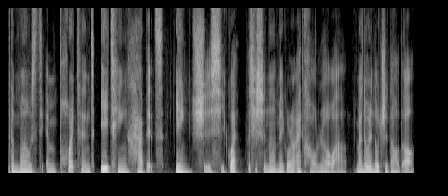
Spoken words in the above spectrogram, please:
，the most important eating habits。饮食习惯，那其实呢，美国人爱烤肉啊，蛮多人都知道的哦。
